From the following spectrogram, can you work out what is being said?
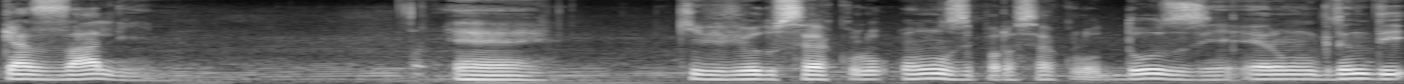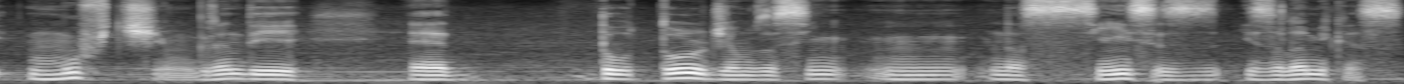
Ghazali, é, que viveu do século XI para o século XII, era um grande mufti, um grande é, doutor, digamos assim, em, nas ciências islâmicas,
